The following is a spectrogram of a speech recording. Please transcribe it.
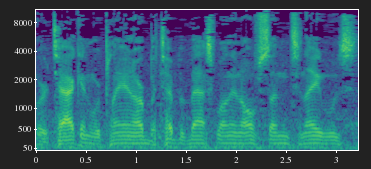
are attacking, we're playing our type of basketball, and all of a sudden tonight was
